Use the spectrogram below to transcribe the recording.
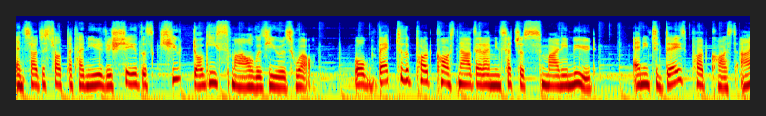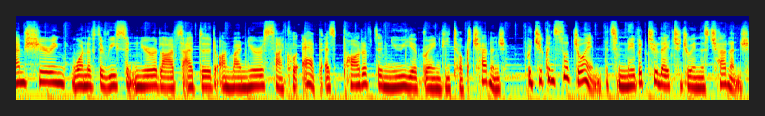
And so I just felt like I needed to share this cute doggy smile with you as well. Well, back to the podcast now that I'm in such a smiley mood. And in today's podcast, I'm sharing one of the recent NeuroLives I did on my Neurocycle app as part of the New Year Brain Detox Challenge, which you can still join. It's never too late to join this challenge.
